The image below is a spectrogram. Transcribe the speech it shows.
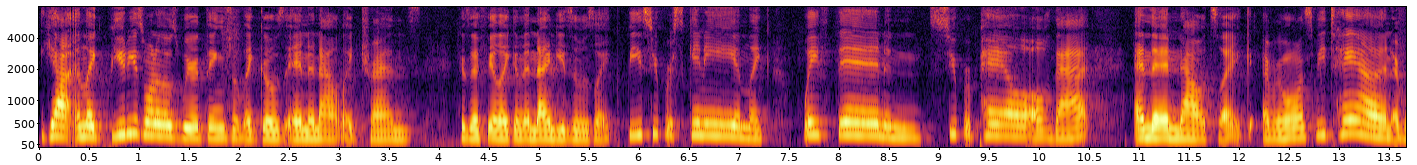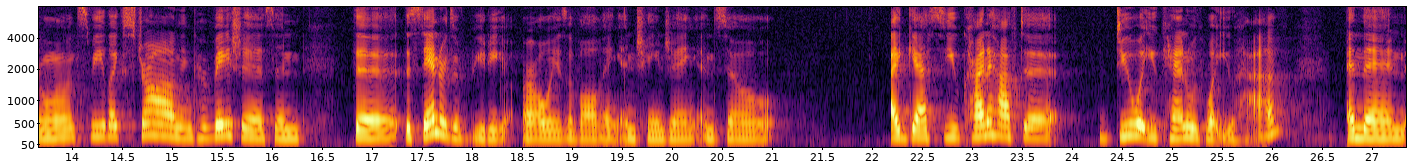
yeah and like beauty is one of those weird things that like goes in and out like trends because i feel like in the 90s it was like be super skinny and like waif thin and super pale all that. And then now it's like everyone wants to be tan everyone wants to be like strong and curvaceous and the the standards of beauty are always evolving and changing. And so i guess you kind of have to do what you can with what you have and then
